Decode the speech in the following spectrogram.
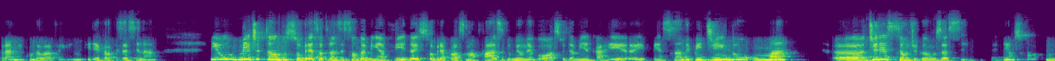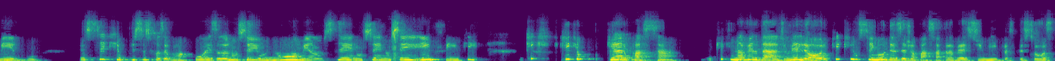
para mim, quando ela vem. Eu não queria que ela fizesse nada. E eu meditando sobre essa transição da minha vida e sobre a próxima fase do meu negócio, da minha carreira, e pensando e pedindo uma uh, direção, digamos assim. Deus, fala comigo. Eu sei que eu preciso fazer alguma coisa, eu não sei o nome, eu não sei, não sei, não sei, enfim. O que, que, que, que eu quero passar? O que, que, na verdade, melhor, o que, que o Senhor deseja passar através de mim para as pessoas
